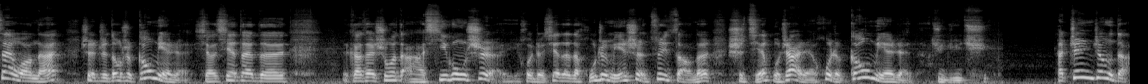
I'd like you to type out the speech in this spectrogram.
再往南，甚至都是高棉人，像现在的刚才说的啊，西贡市或者现在的胡志明市，最早呢是柬埔寨人或者高棉人聚居区。它真正的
